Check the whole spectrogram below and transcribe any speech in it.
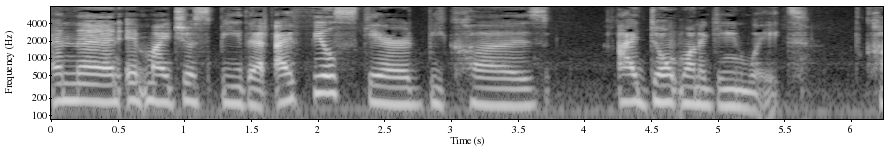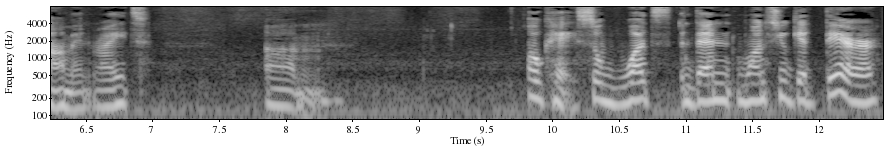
And then it might just be that I feel scared because I don't want to gain weight. Common, right? Um, Okay, so what's then once you get there,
